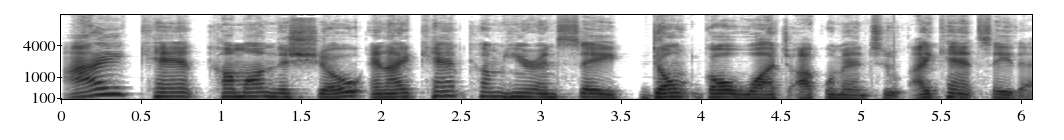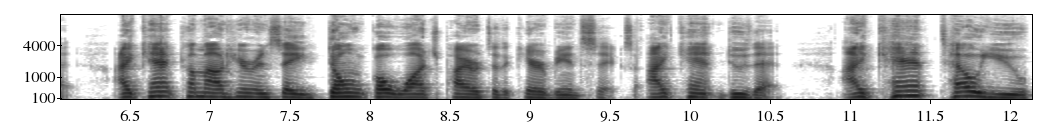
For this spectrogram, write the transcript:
I can't come on this show and I can't come here and say, don't go watch Aquaman 2. I can't say that. I can't come out here and say, don't go watch Pirates of the Caribbean 6. I can't do that. I can't tell you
